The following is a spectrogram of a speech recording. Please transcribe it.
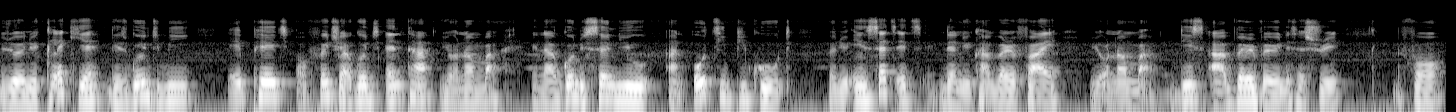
So when you click here there's going to be a page of which you are going to enter your number and i'm going to send you an otp code when you insert it then you can verify your number. These are very very necessary before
